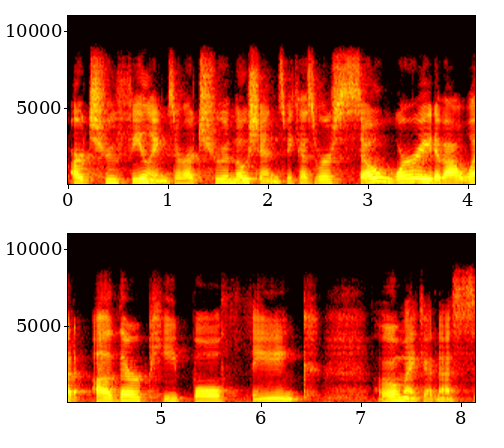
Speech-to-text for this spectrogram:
our true feelings or our true emotions because we're so worried about what other people think. Oh my goodness.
